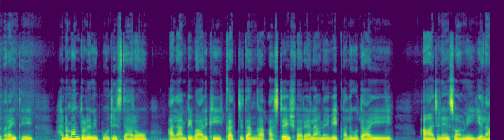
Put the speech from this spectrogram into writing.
ఎవరైతే హనుమంతుడిని పూజిస్తారో? అలాంటి వారికి ఖచ్చితంగా అష్టైశ్వర్యాలు అనేవి కలుగుతాయి. ఆంజనేయ స్వామిని ఎలా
